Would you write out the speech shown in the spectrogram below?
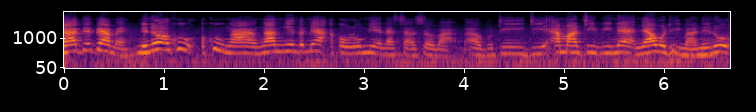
ငါပြပြမယ်နင်တို့အခုအခုငါငါမြင်သမျှအကုန်လုံးမြင်လဲဆိုဆိုပါဒီဒီ MRTV နဲ့အများဝတီမှာနင်တို့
